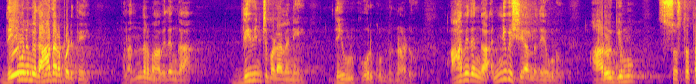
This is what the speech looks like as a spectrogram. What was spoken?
దేవుని మీద ఆధారపడితే మనందరం ఆ విధంగా దీవించబడాలని దేవుడు కోరుకుంటున్నాడు. ఆ విధంగా అన్ని విషయాల్లో దేవుడు ఆరోగ్యము స్వస్థత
